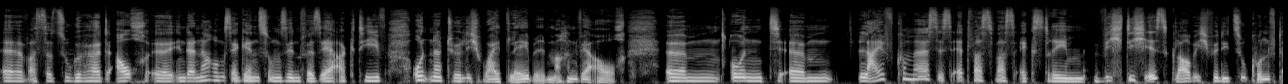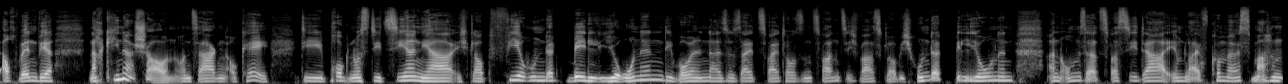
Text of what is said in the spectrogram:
äh, was dazu gehört. Auch äh, in der Nahrungsergänzung sind wir sehr aktiv und natürlich White Label machen wir auch. Ähm, und ähm, Live-Commerce ist etwas, was extrem wichtig ist, glaube ich, für die Zukunft. Auch wenn wir nach China schauen und sagen, okay, die prognostizieren ja, ich glaube, 400 Billionen. Die wollen also seit 2020 war es, glaube ich, 100 Billionen an Umsatz, was sie da im Live-Commerce machen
